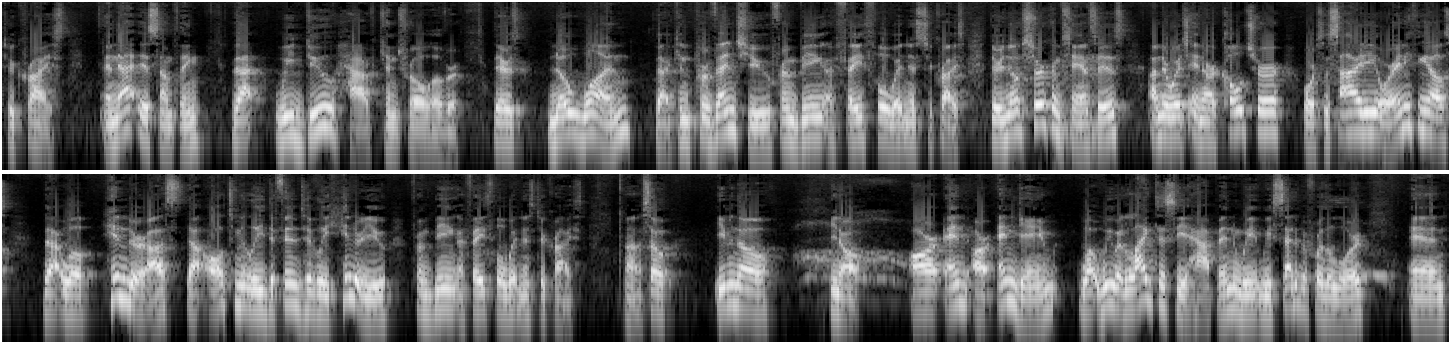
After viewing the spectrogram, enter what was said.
to Christ. And that is something that we do have control over. There's no one that can prevent you from being a faithful witness to Christ. There are no circumstances under which in our culture or society or anything else that will hinder us, that ultimately definitively hinder you from being a faithful witness to Christ. Uh, so even though, you know, our end, our end game, what we would like to see happen, we, we set it before the Lord and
